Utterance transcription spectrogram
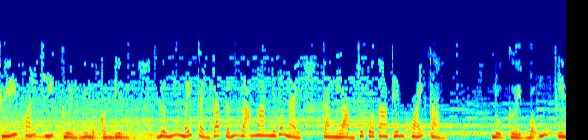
Thúy khoái chí cười như một con điên, dường như mấy cảnh tra tấn dã man như thế này càng làm cho cô ta thêm khoái cảm. Nụ cười bỗng im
